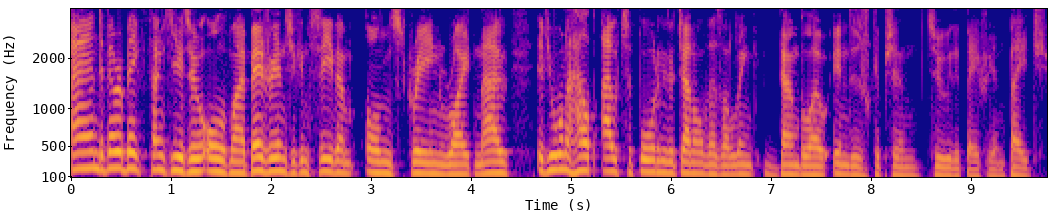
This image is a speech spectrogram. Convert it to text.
And a very big thank you to all of my Patreons. You can see them on screen right now. If you want to help out supporting the channel, there's a link down below in the description to the Patreon page.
